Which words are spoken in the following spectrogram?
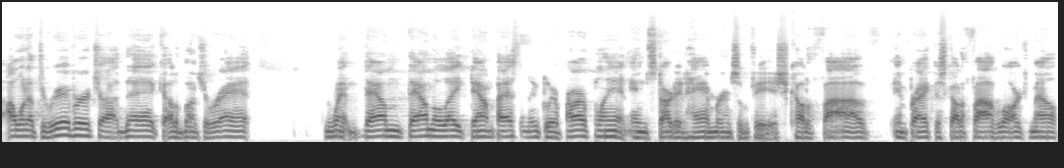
I went up the river, tried that, caught a bunch of rats, went down down the lake, down past the nuclear power plant, and started hammering some fish. Caught a five in practice. Caught a five largemouth,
